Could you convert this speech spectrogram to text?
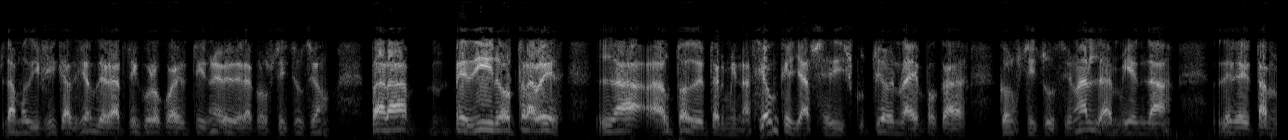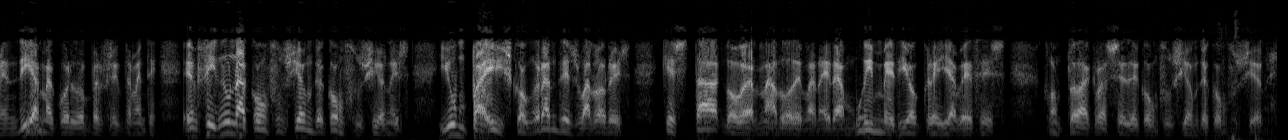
la modificación del artículo 49 de la Constitución para pedir otra vez la autodeterminación que ya se discutió en la época constitucional, la enmienda de Tamendía, me acuerdo perfectamente. En fin, una confusión de confusiones y un país con grandes valores que está gobernado de manera muy mediocre y a veces con toda clase de confusión, de confusiones.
